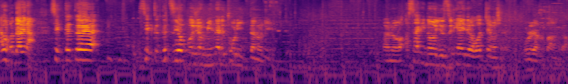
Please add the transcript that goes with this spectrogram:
た。もうダメだ。せっかくせっかく強いポジションみんなで取りに行ったのに。あのアサリの譲り合いで終わっちゃいましたね。俺らのターンが。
